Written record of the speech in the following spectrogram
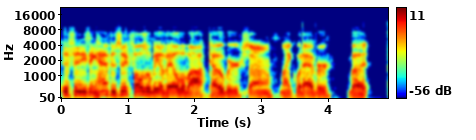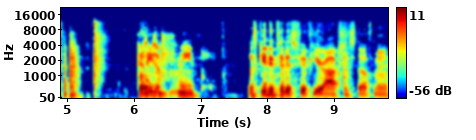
if anything happens. Nick Foles will be available by October, so like whatever. But because Cool. he's a, I mean, Let's get into this fifth year option stuff, man.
